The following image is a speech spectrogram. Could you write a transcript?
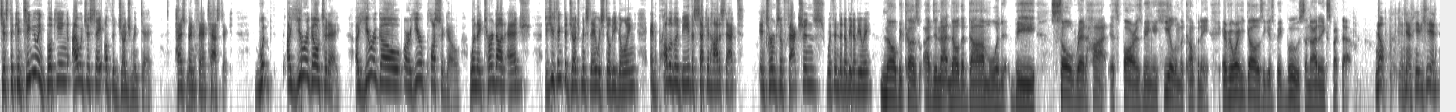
just the continuing booking, I would just say, of the Judgment Day has been fantastic. What, a year ago today, a year ago or a year plus ago, when they turned on Edge, did you think the Judgment Day would still be going and probably be the second hottest act in terms of factions within the WWE? No, because I did not know that Dom would be so red hot as far as being a heel in the company. Everywhere he goes, he gets big boosts, and I didn't expect that. No.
